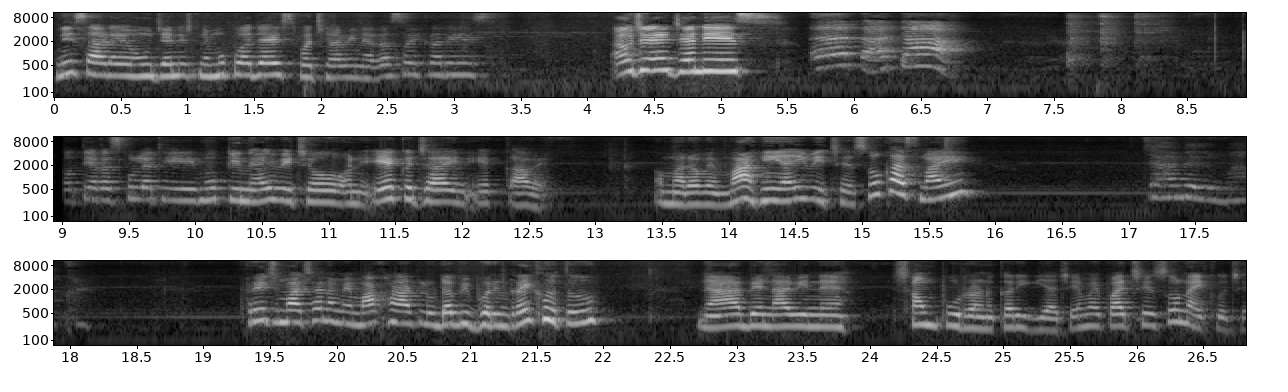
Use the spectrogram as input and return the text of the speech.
નિશાળે. હું જેનિસને મૂકવા જઈશ પછી આવીને રસોઈ કરીશ. આવજે જેનિસ. અત્યારે સ્કૂલેથી મૂકીને આવી છો અને એક જાય ને એક આવે. અમારે હવે માહી આવી છે. શું ખાસ માહી? ફ્રીજમાં છે ને મેં માખણ આટલું ડબ્બી ભરીને રાખ્યું હતું. ને આ બેન આવીને સંપૂર્ણ કરી ગયા છે. એમાં પાછી શું નાખ્યું છે?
